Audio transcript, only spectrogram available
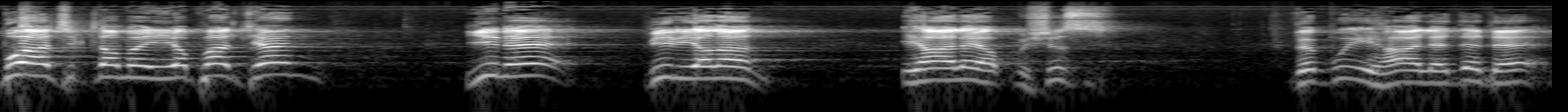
Bu açıklamayı yaparken yine bir yalan ihale yapmışız ve bu ihalede de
